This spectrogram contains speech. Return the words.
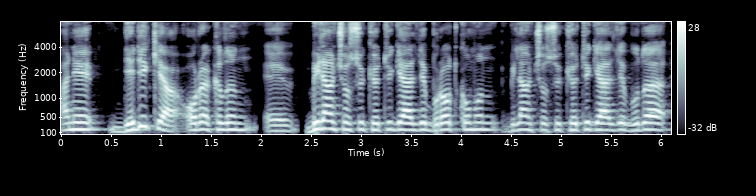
hani dedik ya Oracle'ın e, bilançosu kötü geldi, Broadcom'un bilançosu kötü geldi. Bu da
